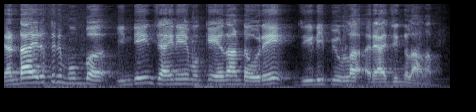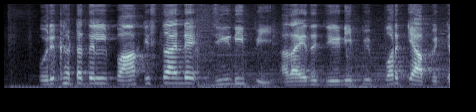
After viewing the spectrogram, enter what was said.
രണ്ടായിരത്തിന് മുമ്പ് ഇന്ത്യയും ചൈനയും ഒക്കെ ഏതാണ്ട് ഒരേ ജി ഡി പി ഉള്ള രാജ്യങ്ങളാണ്. ഒരു ഘട്ടത്തിൽ പാകിസ്ഥാന്റെ ജി ഡി പി അതായത് G D P per capita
